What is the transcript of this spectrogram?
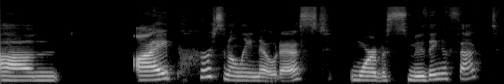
Um, I personally noticed more of a smoothing effect,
